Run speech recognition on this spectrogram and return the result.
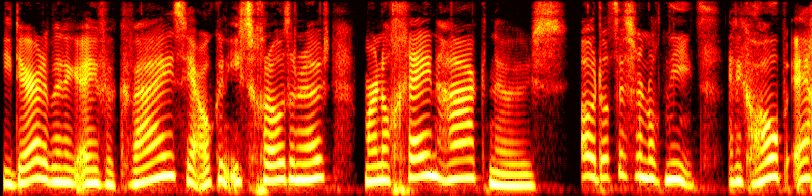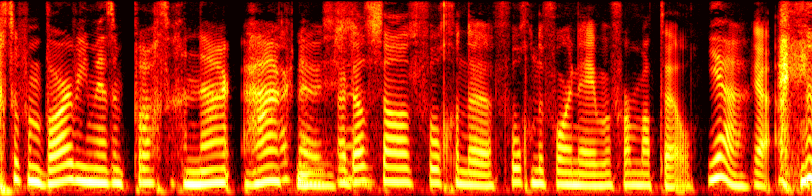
Die derde ben ik even kwijt. Ja, ook een iets grotere neus, maar nog geen haakneus. Oh, dat is er nog niet. En ik hoop echt op een Barbie met een prachtige na- haakneus. Haakneus. Maar dat is dan het volgende, volgende voornemen voor Mattel. Ja. Ja.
